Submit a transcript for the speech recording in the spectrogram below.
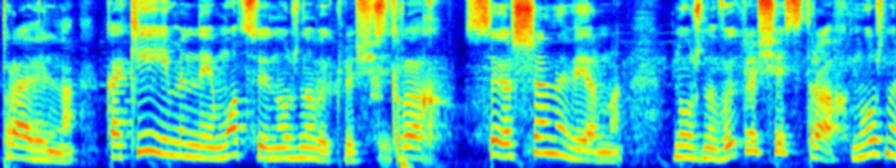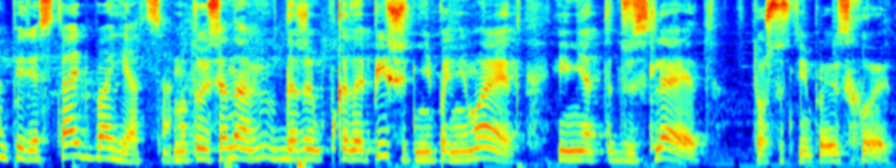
Правильно. Какие именно эмоции нужно выключить? Страх. Совершенно верно. Нужно выключить страх, нужно перестать бояться. Ну, то есть она даже когда пишет, не понимает и не отождествляет то, что с ней происходит.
